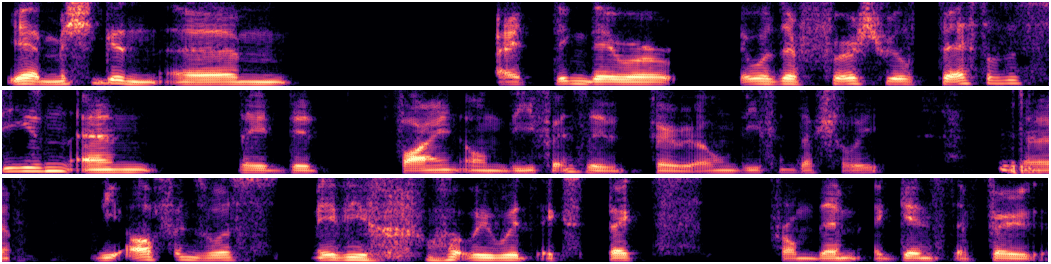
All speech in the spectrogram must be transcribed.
Yeah, Michigan. Um, I think they were. It was their first real test of the season, and they did fine on defense. They did very well on defense, actually. Um, the offense was maybe what we would expect from them against a very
